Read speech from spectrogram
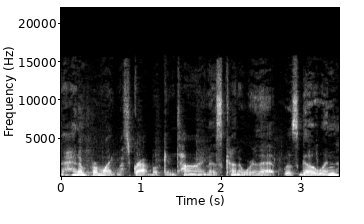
I had them from like my scrapbooking time, is kind of where that was going.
